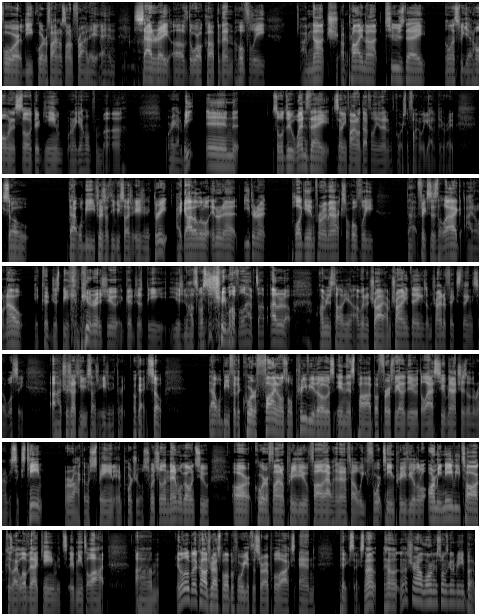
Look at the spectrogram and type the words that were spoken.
for the quarterfinals on Friday and Saturday of the World Cup. And then hopefully, I'm not, sh- I'm probably not Tuesday unless we get home and it's still a good game when I get home from uh, where I got to be. And so we'll do Wednesday semifinal definitely, and then of course the final we got to do right. So that will be twitch.tv slash AJNick3. I got a little internet Ethernet plug in for my Mac, so hopefully that fixes the lag. I don't know. It could just be a computer issue. It could just be you're not supposed to stream off a laptop. I don't know. I'm just telling you, I'm gonna try. I'm trying things. I'm trying to fix things. So we'll see. Uh, Twitch.tv slash Agent 3. Okay, so that will be for the quarterfinals. We'll preview those in this pod, but first we got to do the last two matches on the round of 16 Morocco, Spain, and Portugal, Switzerland. Then we'll go into our quarterfinal preview. Follow that with an NFL Week 14 preview, a little Army Navy talk because I love that game. It's it means a lot, um, and a little bit of college basketball before we get to Sarai Pull locks and pick six. Not how, not sure how long this one's gonna be, but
